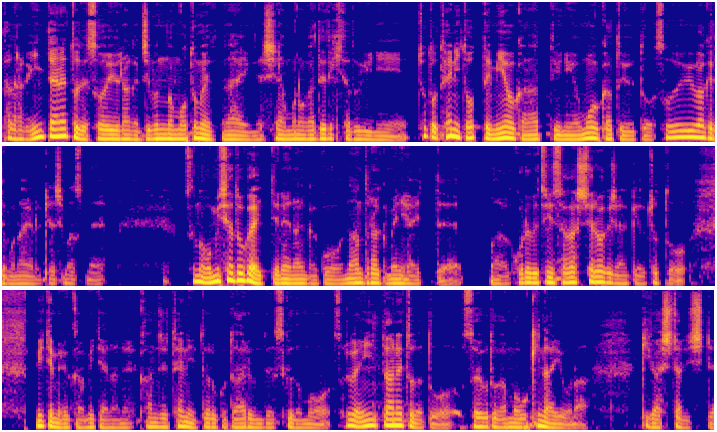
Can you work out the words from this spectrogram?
ただなんかインターネットでそういうなんか自分の求めてない、ね、品物が出てきたときに、ちょっと手に取ってみようかなっていうふうに思うかというと、そういうわけでもないような気がしますね。普通のお店とか行ってね、なんかこう、なんとなく目に入って、まあ、これ別に探してるわけじゃないけど、ちょっと見てみるかみたいなね、感じで手に取ることあるんですけども、それがインターネットだと、そういうことがあんま起きないような気がしたりして、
